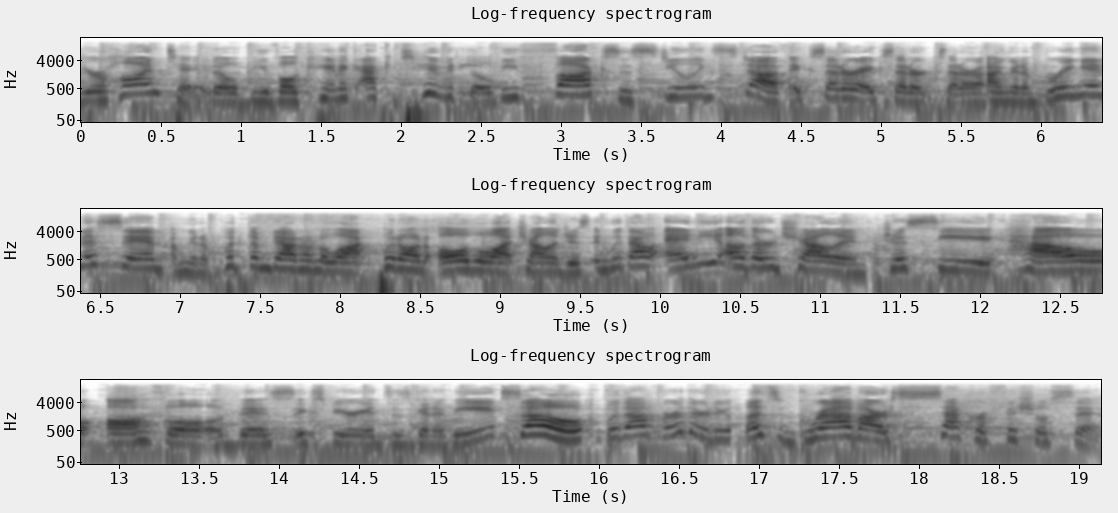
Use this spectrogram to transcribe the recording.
you're haunted, there'll be volcanic activity, there'll be foxes stealing stuff, etc, etc, etc. I'm gonna bring in a sim, I'm gonna put them down on a lot, put on all the lot challenges, and without any other challenge, just see how awful this experience is gonna be. So without further ado, let's grab our sacrificial sim.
